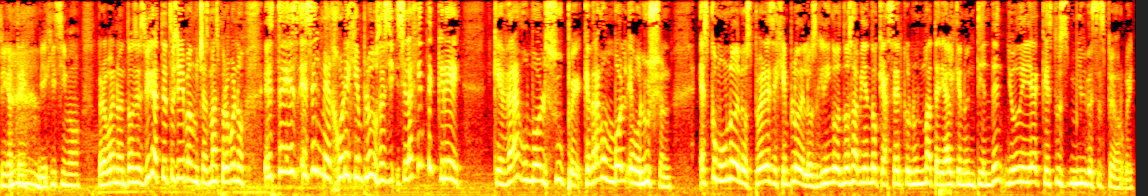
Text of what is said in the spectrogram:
Fíjate, viejísimo. Pero bueno, entonces, fíjate, entonces ya iban muchas más. Pero bueno, este es, es el mejor ejemplo. O sea, si, si la gente cree que Dragon Ball Super, que Dragon Ball Evolution es como uno de los peores ejemplos de los gringos no sabiendo qué hacer con un material que no entienden, yo diría que esto es mil veces peor, güey.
